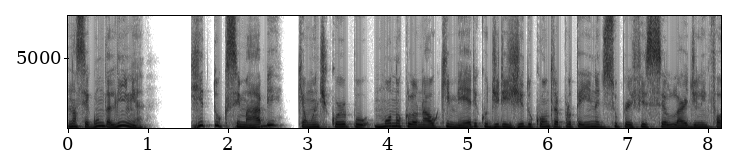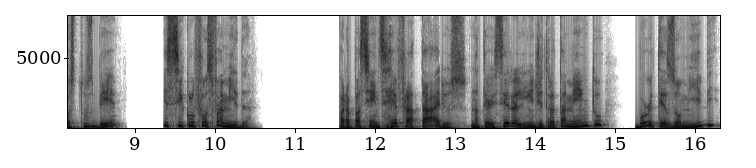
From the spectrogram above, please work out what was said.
Na segunda linha, rituximab, que é um anticorpo monoclonal quimérico dirigido contra a proteína de superfície celular de linfócitos B, e ciclofosfamida. Para pacientes refratários, na terceira linha de tratamento, bortezomib,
